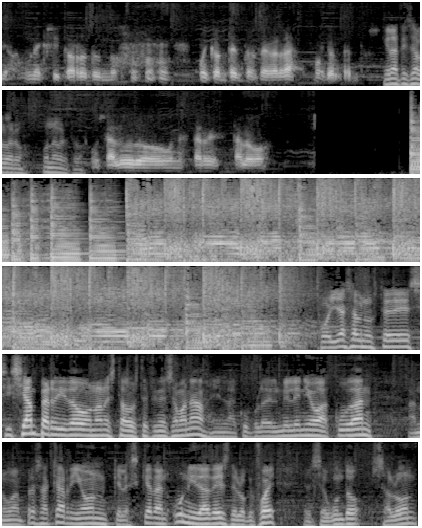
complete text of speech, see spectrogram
Ya, un éxito rotundo. muy contentos, de verdad, muy contentos. Gracias Álvaro, un abrazo. Un saludo, buenas tardes, hasta luego. Pues ya saben ustedes, si se han perdido o no han estado este fin de semana en la cúpula del milenio, acudan a nueva empresa Carrión, que les quedan unidades de lo que fue el segundo salón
